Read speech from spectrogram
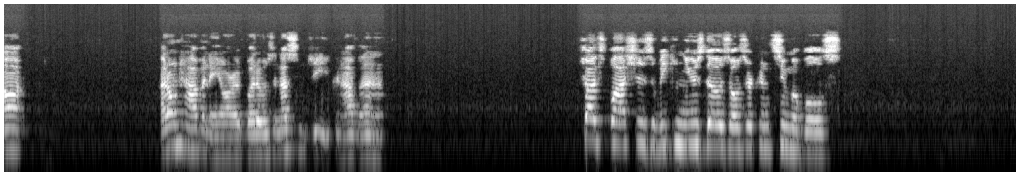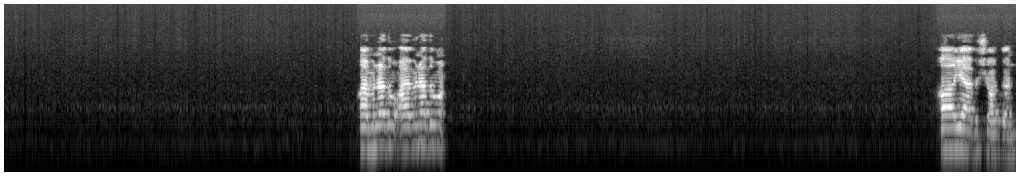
Uh, I don't have an AR, but it was an SMG. You can have that. Chug splashes, we can use those. Those are consumables. I have another. I have another one. Uh, yeah, I have a shotgun.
